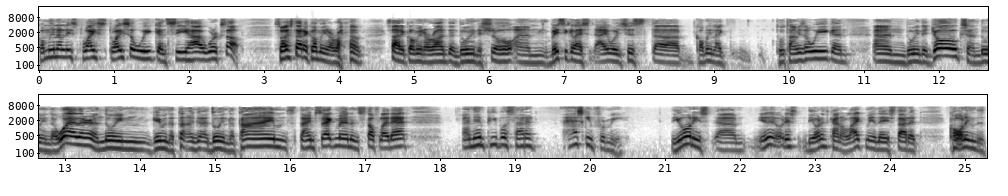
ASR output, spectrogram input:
Come in at least twice twice a week and see how it works out. So I started coming around, started coming around and doing the show. And basically, I, I was just uh, coming like two times a week and and doing the jokes and doing the weather and doing giving the time uh, doing the time time segment and stuff like that. And then people started asking for me. The audience um, you know this, the audience kind of liked me and they started calling the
